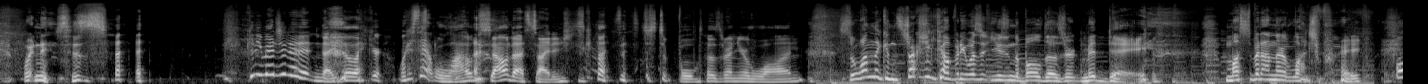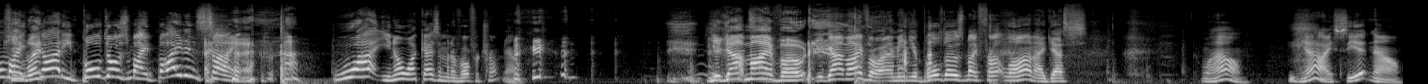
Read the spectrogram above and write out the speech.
Witnesses said. Can you imagine it at night. They're like, what is that loud sound outside? And just got it's just a bulldozer on your lawn. So when the construction company wasn't using the bulldozer at midday, must have been on their lunch break. Oh he my went- God, he bulldozed my Biden sign. What? You know what, guys? I'm going to vote for Trump now. You got my vote. You got my vote. I mean, you bulldozed my front lawn, I guess. Wow. Yeah, I see it now.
